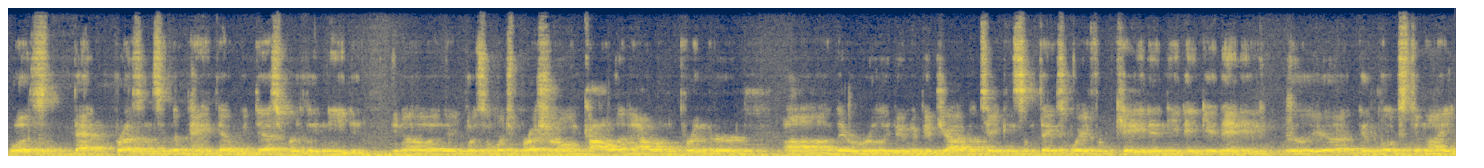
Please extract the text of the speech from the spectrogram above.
was that presence in the paint that we desperately needed. You know, they put so much pressure on Colin out on the perimeter. Uh, they were really doing a good job of taking some things away from Caden. He didn't get any really uh, good looks tonight.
